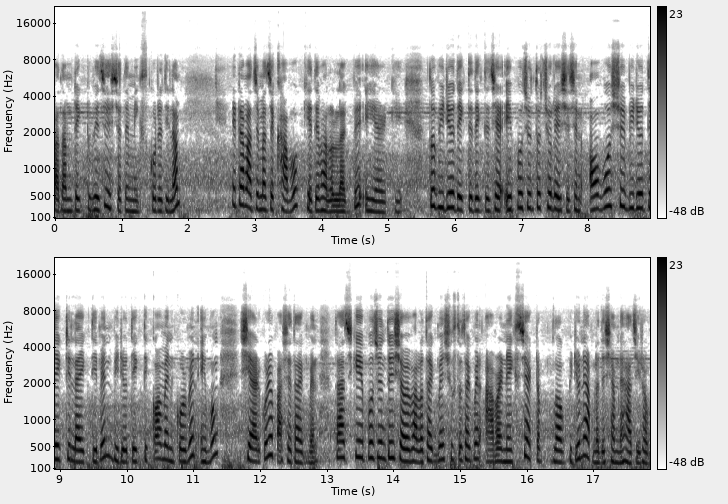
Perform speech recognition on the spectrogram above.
বাদামটা একটু ভেজে এর সাথে মিক্স করে দিলাম। এটা মাঝে মাঝে খাব, খেতে ভালো লাগবে, এই আর কি। তো ভিডিও দেখতে দেখতে যে এই পর্যন্ত চলে এসেছেন, অবশ্যই ভিডিওতে একটি লাইক দিবেন ভিডিওতে একটি কমেন্ট করবেন এবং শেয়ার করে পাশে থাকবেন। তো আজকে এই পর্যন্তই, সবাই ভালো থাকবেন, সুস্থ থাকবেন। আবার নেক্সটে একটা ব্লগ ভিডিও নিয়ে আপনাদের সামনে হাজির হব।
